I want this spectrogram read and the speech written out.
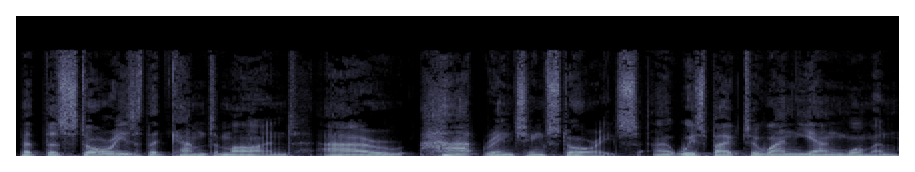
But the stories that come to mind are heart wrenching stories. Uh, we spoke to one young woman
